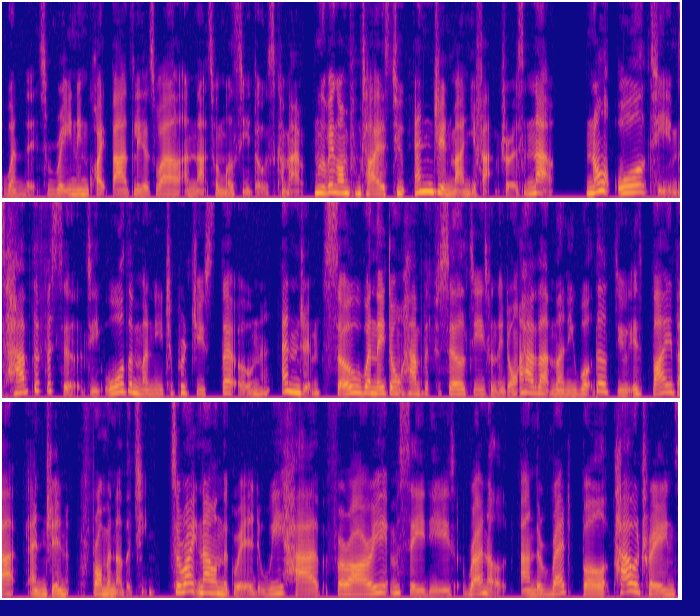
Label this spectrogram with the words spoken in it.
when it's raining quite badly as well, and that's when we'll see those come out. Moving on from tyres to engine manufacturers. Now, not all teams have the facility or the money to produce their own engine. So, when they don't have the facilities, when they don't have that money, what they'll do is buy that engine from another team. So, right now on the grid, we have Ferrari, Mercedes, Renault, and the Red Bull powertrains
